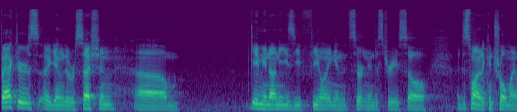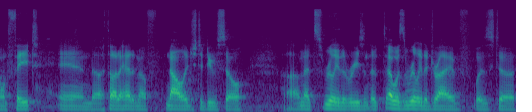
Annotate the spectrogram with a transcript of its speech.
Factors, again, the recession um, gave me an uneasy feeling in certain industries, so I just wanted to control my own fate, and uh, I thought I had enough knowledge to do so. Uh, and that's really the reason, that, that was really the drive, was to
